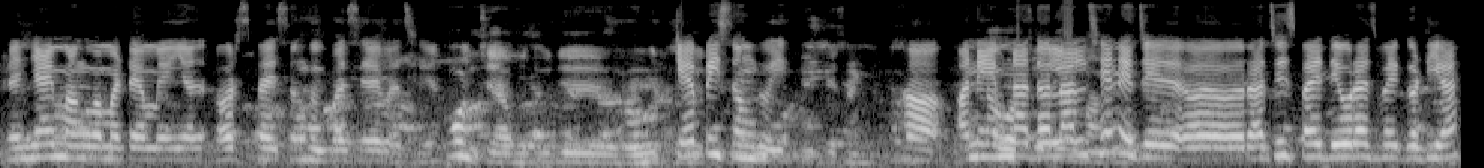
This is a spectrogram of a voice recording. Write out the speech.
અને ન્યાય માંગવા માટે અમે અહીંયા હર્ષભાઈ સંઘવી પાસે આવ્યા છીએ. કોણ છે આ બધું જે કેપી સંઘવી. હા અને એમના દલાલ છે ને જે રાજેશભાઈ દેવરાજભાઈ ગઢિયા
